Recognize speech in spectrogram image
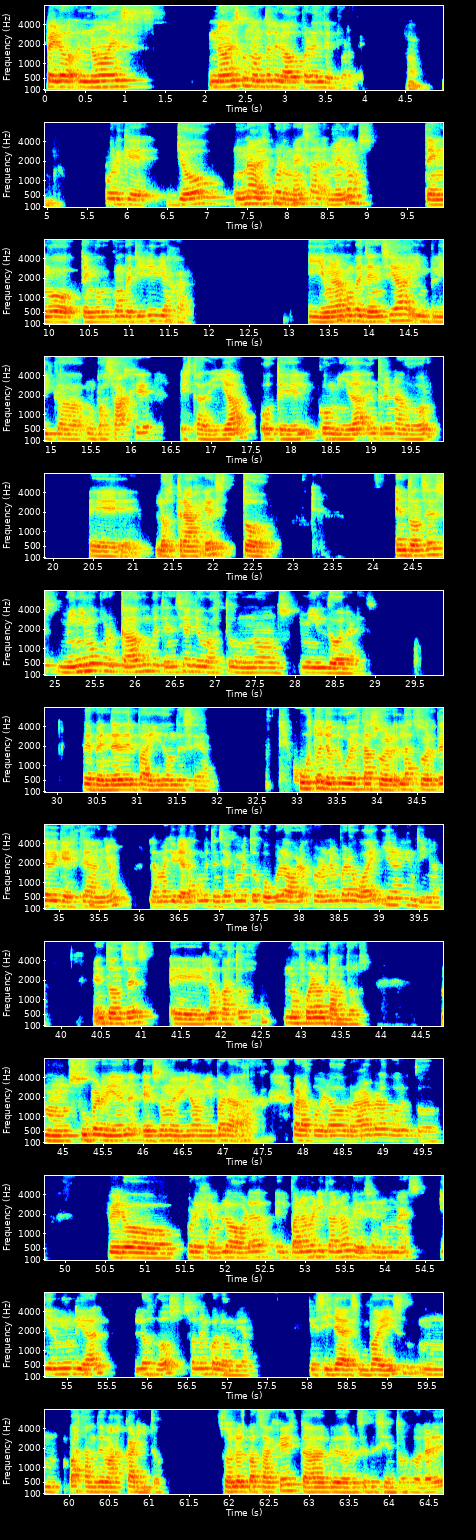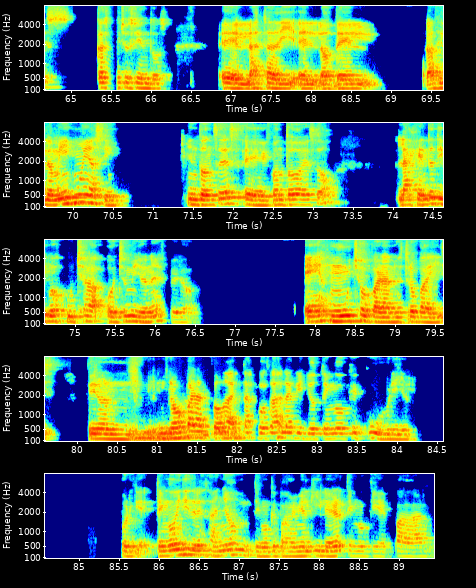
pero no es, no es un monto elevado para el deporte. Porque yo una vez por mes al menos tengo, tengo que competir y viajar. Y una competencia implica un pasaje, estadía, hotel, comida, entrenador, eh, los trajes, todo. Entonces, mínimo por cada competencia yo gasto unos mil dólares depende del país donde sea. Justo yo tuve esta suerte, la suerte de que este año la mayoría de las competencias que me tocó por ahora fueron en Paraguay y en Argentina. Entonces, eh, los gastos no fueron tantos. Mm, Súper bien, eso me vino a mí para, para poder ahorrar, para poder todo. Pero, por ejemplo, ahora el Panamericano, que es en un mes, y el Mundial, los dos son en Colombia que sí ya es un país mm, bastante más carito. Solo el pasaje está alrededor de 700 dólares, casi 800. El, el hotel casi lo mismo y así. Entonces, eh, con todo eso, la gente tipo escucha 8 millones, pero es mucho para nuestro país, pero no para todas estas cosas a las que yo tengo que cubrir porque tengo 23 años, tengo que pagar mi alquiler, tengo que pagar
